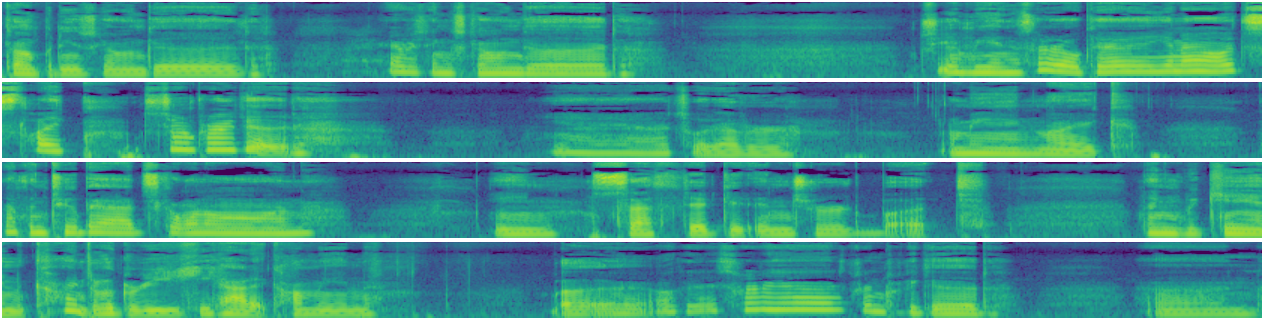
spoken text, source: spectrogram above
company's going good. Everything's going good. Champions, they're okay, you know, it's like, it's doing pretty good. Yeah, yeah, it's whatever. I mean, like, nothing too bad's going on. I mean, Seth did get injured, but I think we can kind of agree he had it coming. But, okay, it's pretty good, it's been pretty good. And,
